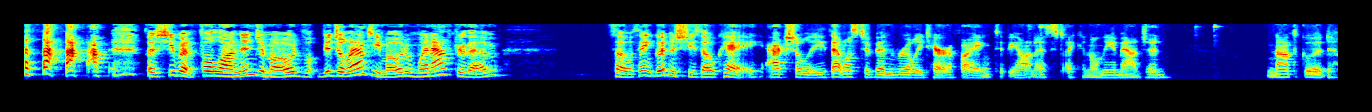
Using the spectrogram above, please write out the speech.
but she went full on ninja mode, vigilante mode, and went after them. So thank goodness she's okay. Actually, that must have been really terrifying, to be honest. I can only imagine. Not good.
